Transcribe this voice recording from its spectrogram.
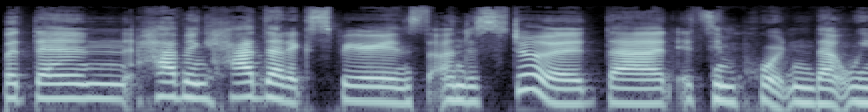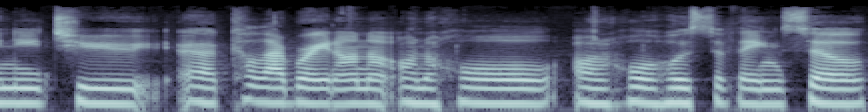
but then having had that experience, understood that it's important that we need to uh, collaborate on a, on a whole on a whole host of things. So,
